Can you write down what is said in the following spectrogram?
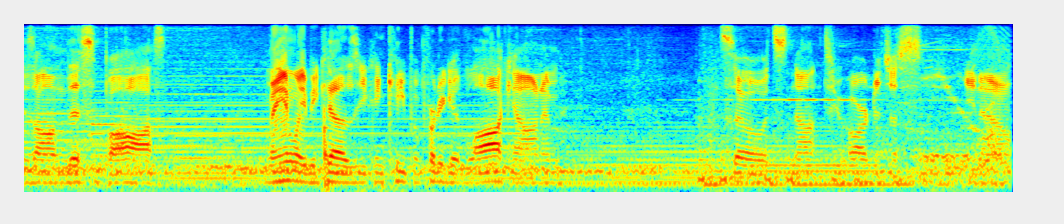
is on this boss. Mainly because you can keep a pretty good lock on him. So it's not too hard to just, you know...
